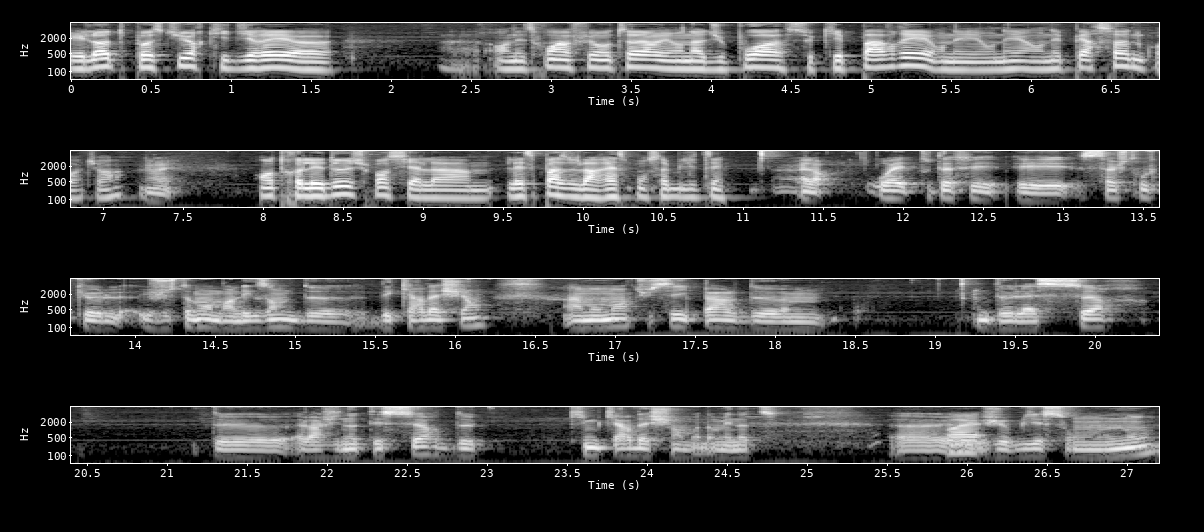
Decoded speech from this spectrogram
Et l'autre posture qui dirait euh, euh, on est trop influenceur et on a du poids, ce qui est pas vrai, on est, on est, on est personne, quoi, tu vois. Ouais. Entre les deux, je pense qu'il y a l'espace de la responsabilité. Alors, ouais, tout à fait. Et ça, je trouve que justement, dans l'exemple de, des Kardashians, à un moment, tu sais, il parle de, de la sœur de. Alors, j'ai noté sœur de Kim Kardashian, moi, dans mes notes. Euh, Ouais. J'ai oublié son nom.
